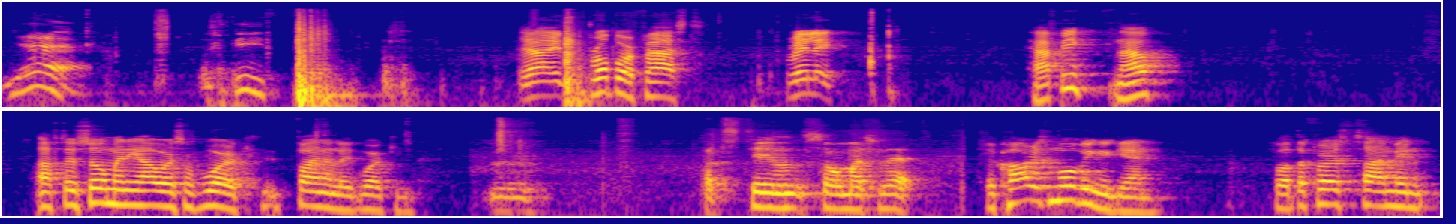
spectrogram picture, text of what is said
yeah. Beast. Yeah, it's proper fast. Really. Happy now? After so many hours of work, finally working. Mm. But still so much left. The car is moving again. For the first time in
